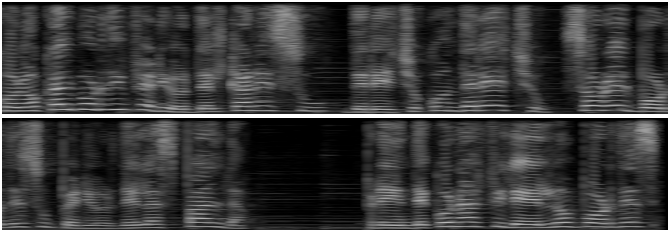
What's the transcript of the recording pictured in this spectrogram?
Coloca el borde inferior del canesú derecho con derecho sobre el borde superior de la espalda. Prende con alfileres los bordes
